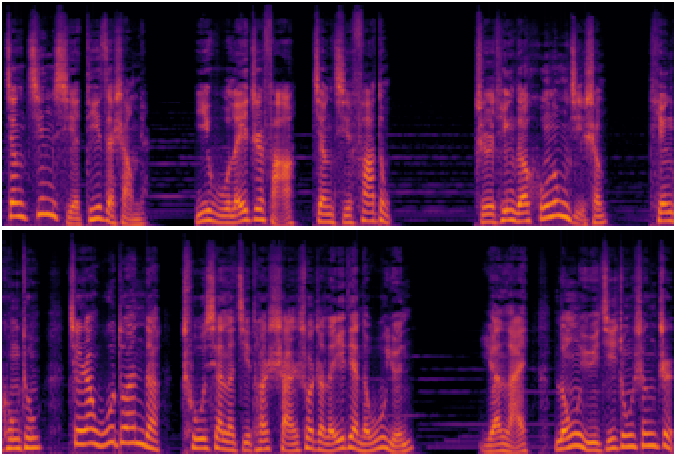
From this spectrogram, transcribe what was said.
将精血滴在上面，以五雷之法将其发动。只听得轰隆几声，天空中竟然无端的出现了几团闪烁着雷电的乌云。原来龙宇急中生智，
